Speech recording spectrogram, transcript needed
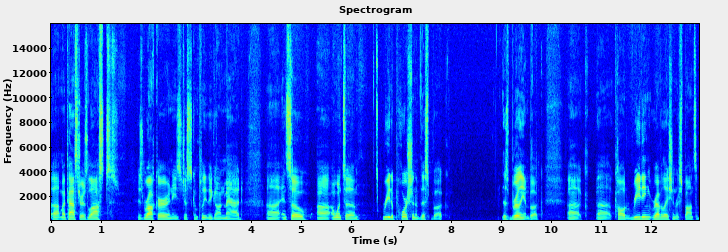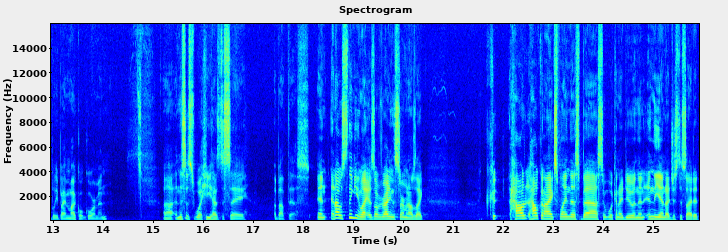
uh, my pastor has lost his rocker and he's just completely gone mad. Uh, and so uh, I want to read a portion of this book, this brilliant book uh, called Reading Revelation Responsibly by Michael Gorman. Uh, and this is what he has to say about this. And, and I was thinking, like, as I was writing the sermon, I was like, could, how, how can I explain this best and what can I do? And then in the end, I just decided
